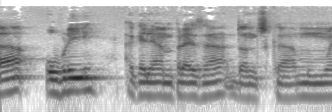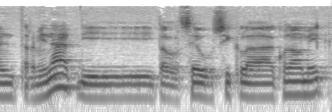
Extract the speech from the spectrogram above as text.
a obrir aquella empresa doncs, que en un moment determinat i pel seu cicle econòmic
